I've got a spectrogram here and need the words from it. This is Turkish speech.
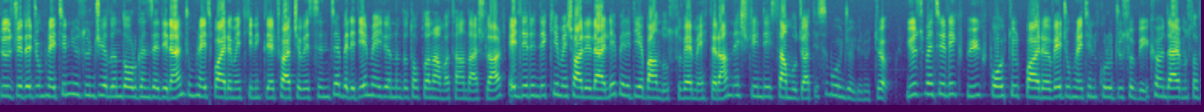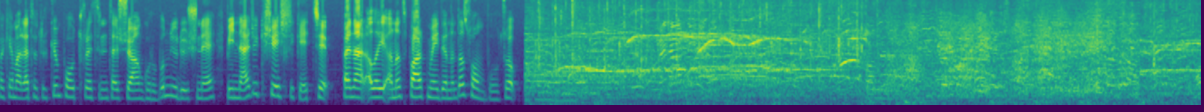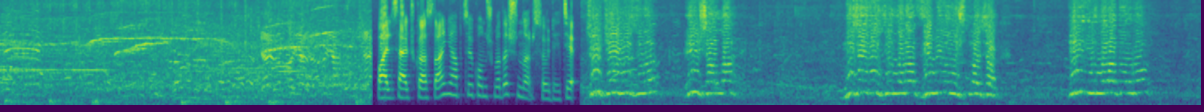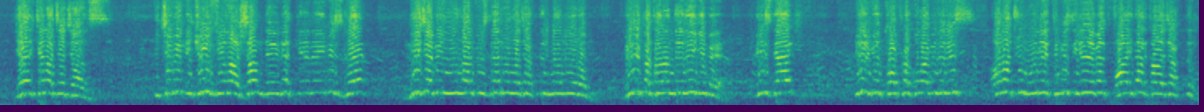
Düzce'de Cumhuriyet'in 100. yılında organize edilen Cumhuriyet Bayramı etkinlikleri çerçevesinde belediye meydanında toplanan vatandaşlar ellerindeki meşalelerle belediye bandosu ve mehteran eşliğinde İstanbul Caddesi boyunca yürüdü. 100 metrelik büyük boy Türk bayrağı ve Cumhuriyet'in kurucusu Büyük Önder Mustafa Kemal Atatürk'ün portresini taşıyan grubun yürüyüşüne binlerce kişi eşlik etti. Fener Alayı Anıt Park Meydanı'nda son buldu. Vali Selçuk Aslan yaptığı konuşmada şunları söyledi. Türkiye yüzyılı inşallah nice yüzyıllara zemin oluşturacak. Bir yıllara doğru yelken açacağız. 2200 yılı aşan devlet geleneğimizle nice bin yıllar bizlerle olacaktır inanıyorum. Büyük Atan'ın dediği gibi bizler bir gün toprak olabiliriz ama Cumhuriyetimiz ilelebet faydar kalacaktır.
